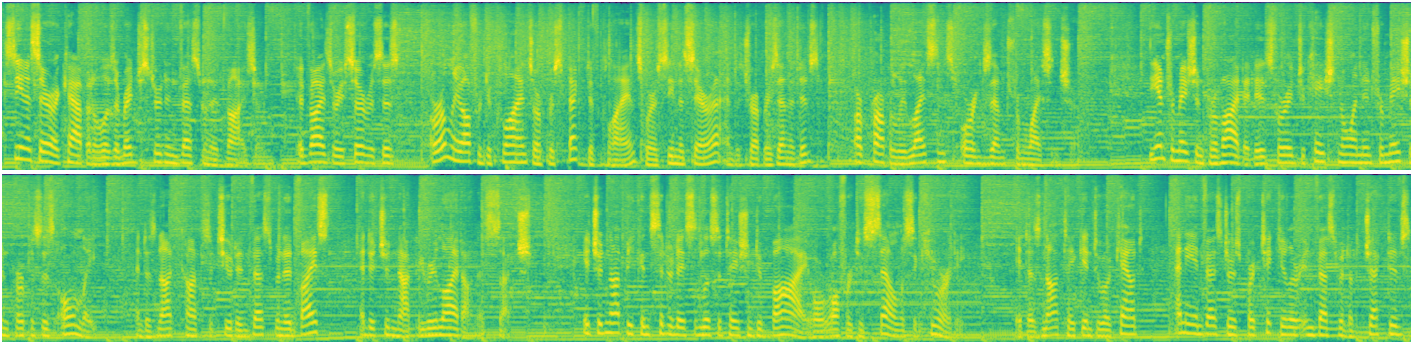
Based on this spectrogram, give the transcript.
Sinasara Capital is a registered investment advisor. Advisory services are only offered to clients or prospective clients where Sinasara and its representatives are properly licensed or exempt from licensure. The information provided is for educational and information purposes only and does not constitute investment advice, and it should not be relied on as such. It should not be considered a solicitation to buy or offer to sell a security. It does not take into account any investor's particular investment objectives,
